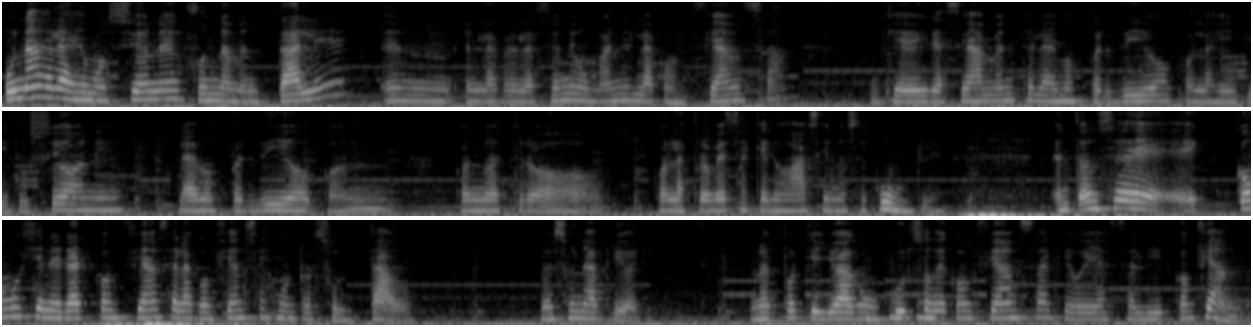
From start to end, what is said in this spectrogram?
Una de las emociones fundamentales en, las relaciones humanas es la confianza, que desgraciadamente la hemos perdido con las instituciones, la hemos perdido con, con, nuestro, con las promesas que nos hacen y no se cumplen. Entonces, eh, ¿cómo generar confianza? La confianza es un resultado, no es una a priori. No es porque yo haga un curso de confianza que voy a salir confiando.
